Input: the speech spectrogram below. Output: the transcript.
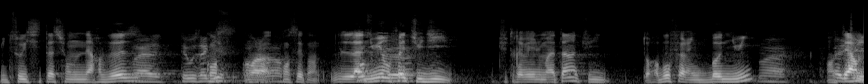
une sollicitation nerveuse Ouais, t'es aux aguets. voilà, permanence. conséquente. La nuit, en fait, tu dis, tu te réveilles le matin, tu auras beau faire une bonne nuit, Ouais. en termes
